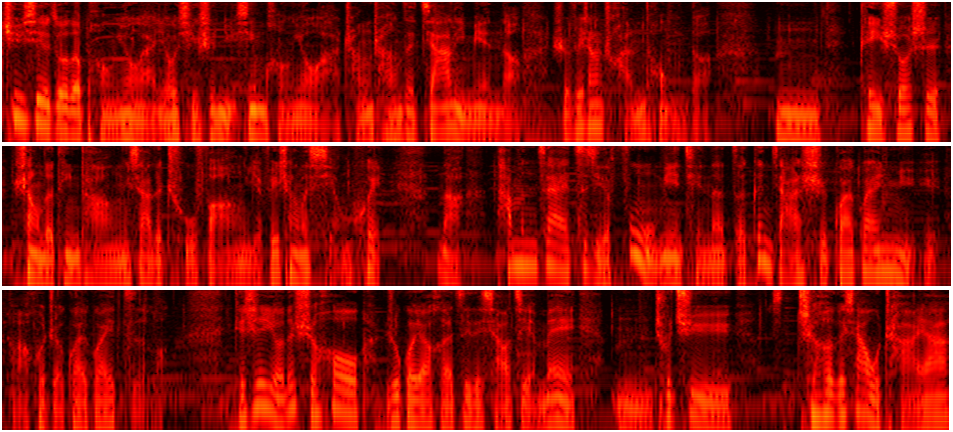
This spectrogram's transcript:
巨蟹座的朋友啊，尤其是女性朋友啊，常常在家里面呢是非常传统的。嗯，可以说是上得厅堂，下得厨房，也非常的贤惠。那他们在自己的父母面前呢，则更加是乖乖女啊，或者乖乖子了。可是有的时候，如果要和自己的小姐妹，嗯，出去吃喝个下午茶呀，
